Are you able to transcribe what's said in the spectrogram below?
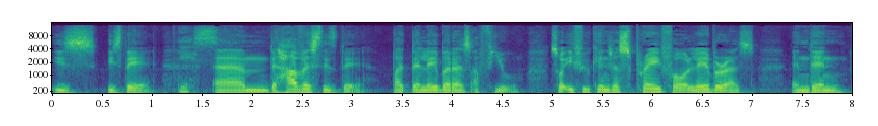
is is there. Yes. Um, the harvest is there, but the laborers are few. So if you can just pray for laborers, and then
